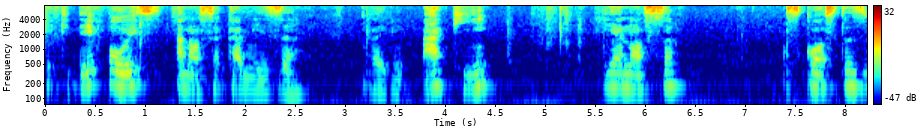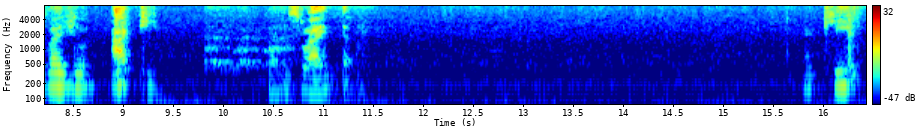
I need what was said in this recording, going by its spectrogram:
Porque depois, a nossa camisa vai vir aqui e a nossa as costas vai vir aqui. Vamos lá, então. Aqui.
